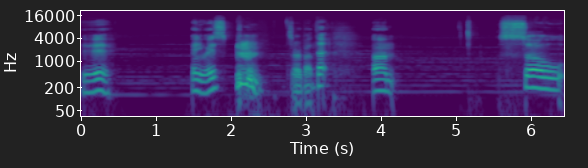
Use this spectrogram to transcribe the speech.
Yeah. Anyways, sorry about that. Um. So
